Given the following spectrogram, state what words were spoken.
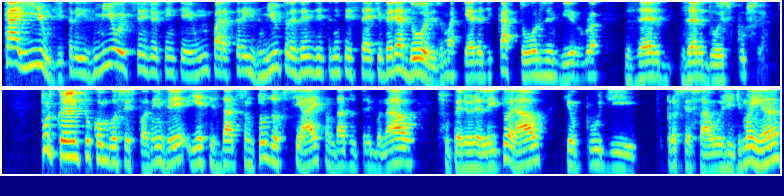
caiu de 3.881 para 3.337 vereadores, uma queda de 14,02%. Portanto, como vocês podem ver, e esses dados são todos oficiais, são dados do Tribunal Superior Eleitoral, que eu pude processar hoje de manhã,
